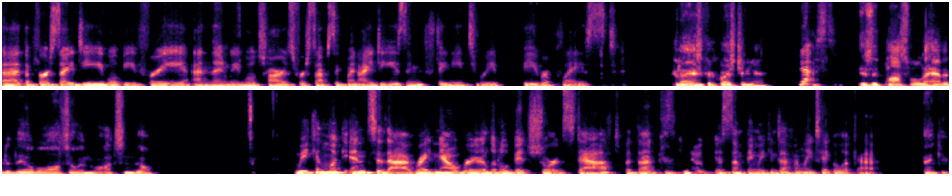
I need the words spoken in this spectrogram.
uh, the first ID will be free and then we will charge for subsequent IDs and if they need to re- be replaced. Can I ask a question here? Yes, Is it possible to have it available also in Watsonville? We can look into that. Right now, we're a little bit short staffed, but that's, you know, is something we can definitely take a look at. Thank you.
